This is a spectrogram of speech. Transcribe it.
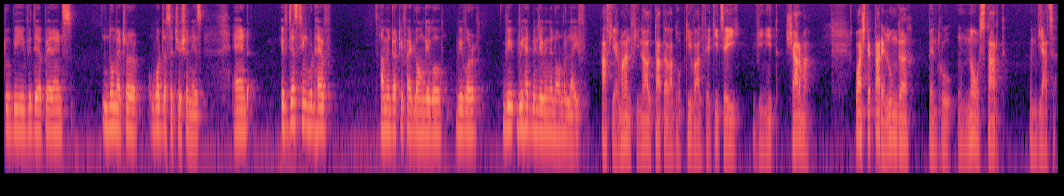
to be with their parents no matter what the situation is. And if this thing would have i mean rectified long ago we were we, we had been living a normal life. Afirma în final tatăl adoptiv al fetiței, Vinit Sharma. O așteptare lungă pentru un nou start în viață.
